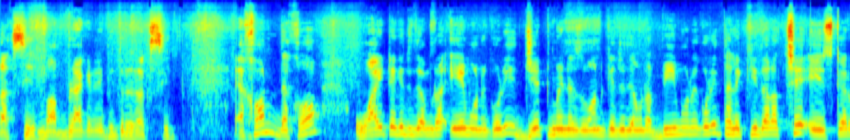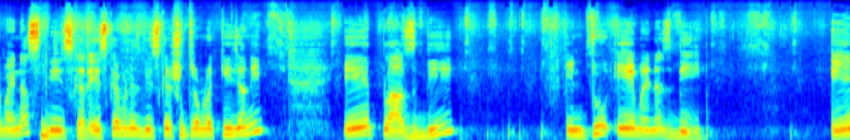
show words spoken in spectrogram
রাখছি বা ব্র্যাকেটের ভিতরে রাখছি। এখন দেখো ওয়াইটাকে যদি আমরা এ মনে করি জেড মাইনাস ওয়ানকে যদি আমরা বি মনে করি, তাহলে কী দাঁড়াচ্ছে? A square minus b square a square minus b square সূত্র আমরা কী জানি? A plus b into a minus b a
